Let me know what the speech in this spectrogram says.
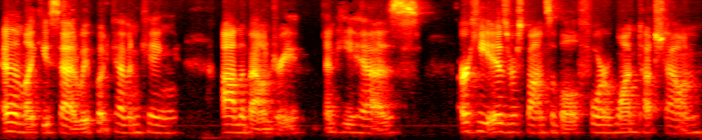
And then, like you said, we put Kevin King on the boundary, and he has, or he is responsible for one touchdown.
